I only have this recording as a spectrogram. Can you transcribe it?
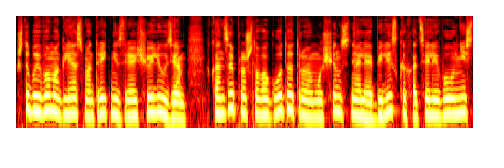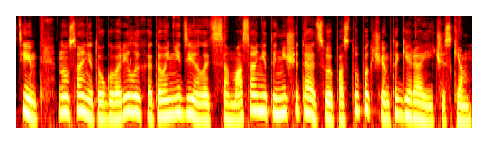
чтобы его могли осмотреть незрячие люди. В конце прошлого года трое мужчин сняли обелиск и хотели его унести, но Санита уговорила их этого не делать. Сама Санита не считает свой поступок чем-то героическим.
